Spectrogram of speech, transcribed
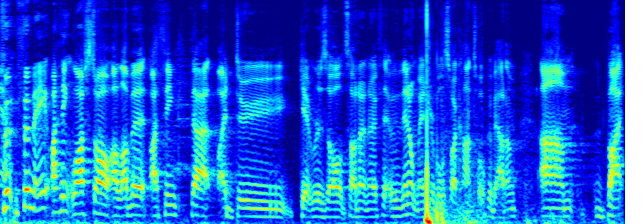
Yeah. For, for me, I think lifestyle, I love it. I think that I do get results. I don't know if they're, they're not measurable, so I can't talk about them. Um, but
